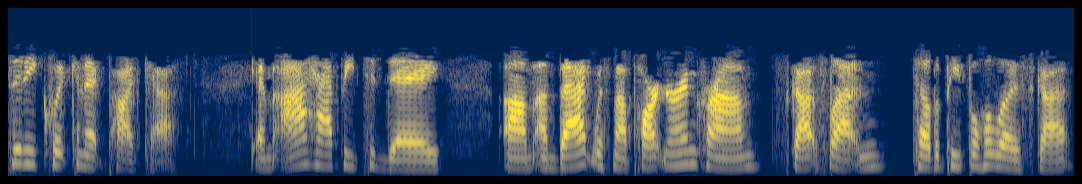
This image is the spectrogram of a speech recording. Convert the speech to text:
City Quick Connect podcast. Am I happy today? Um, I'm back with my partner in crime, Scott Slatton. Tell the people hello, Scott.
